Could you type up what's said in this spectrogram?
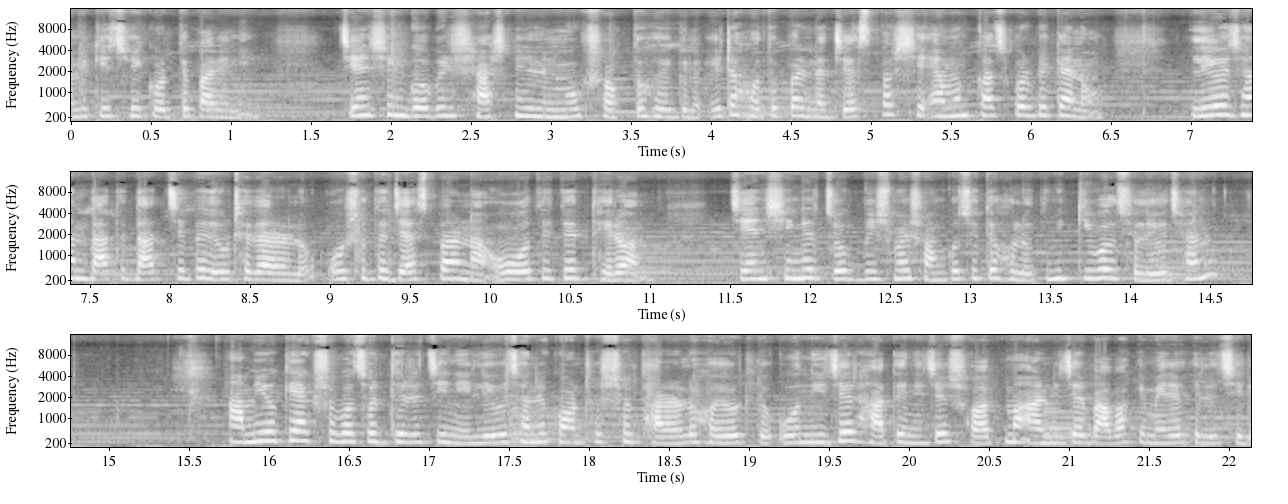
আমি কিছুই করতে পারিনি। চেন সিং গভীর শ্বাস নিলেন, মুখ শক্ত হয়ে গেল। এটা হতে পারে না জেসপার সে এমন কাজ করবে কেন? লিও ঝান দাঁতে দাঁত চেপে উঠে দাঁড়াল। ও শুধু জেসপার না, ও অতীতের থেরন। চেন সিং এর চোখ বিস্ময় সংকুচিত হলো। তুমি কি বলছো, লিও ঝান? আমি ওকে একশো বছর ধরে চিনি। লিও ঝানের কণ্ঠস্বর ধারালো হয়ে উঠল। ও নিজের হাতে নিজের সৎমা আর নিজের বাবাকে মেরে ফেলেছিল।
